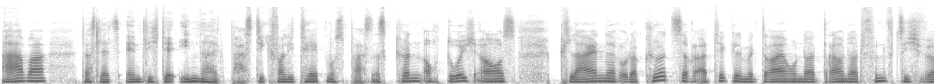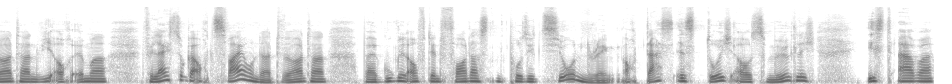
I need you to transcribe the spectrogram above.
aber dass letztendlich der Inhalt passt, die Qualität muss passen. Es können auch durchaus kleinere oder kürzere Artikel mit 300, 350 Wörtern, wie auch immer, vielleicht sogar auch 200 Wörtern bei Google auf den vordersten Positionen ranken. Auch das ist durchaus möglich ist aber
